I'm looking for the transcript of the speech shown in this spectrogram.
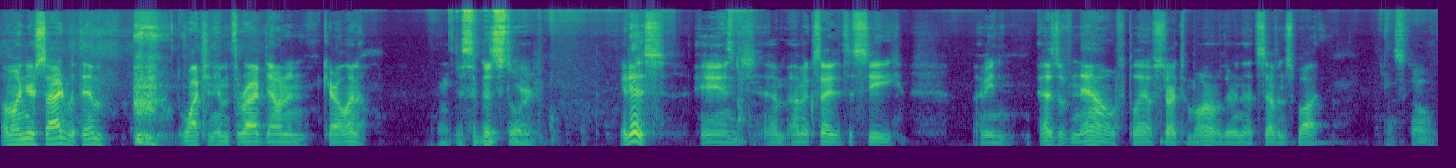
I'm on your side with him watching him thrive down in Carolina. Mm, it's a good story. It is. And I'm, I'm excited to see. I mean, as of now, if playoffs start tomorrow, they're in that seven spot. Let's go.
